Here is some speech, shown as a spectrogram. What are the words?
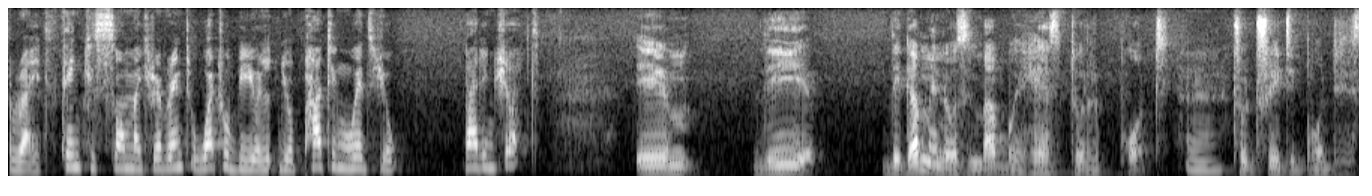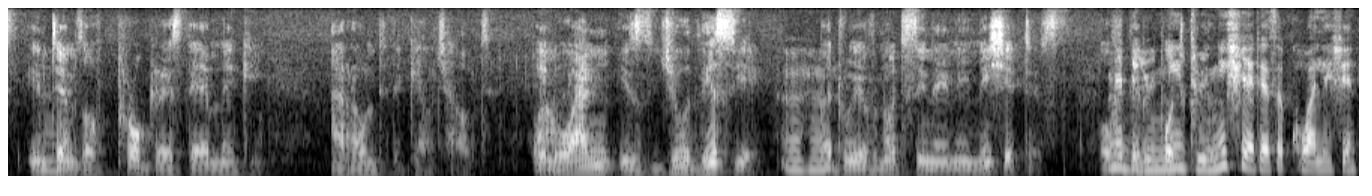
Right. Thank you so much, Reverend. What would be your, your parting words, your parting shot? Um, the the government of Zimbabwe has to report mm. to treaty bodies in mm. terms of progress they are making around the girl child. And one is due this year, mm-hmm. but we have not seen any initiatives. Of Maybe the you report. need to initiate as a coalition.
